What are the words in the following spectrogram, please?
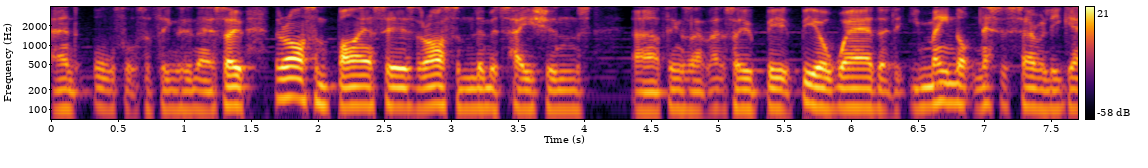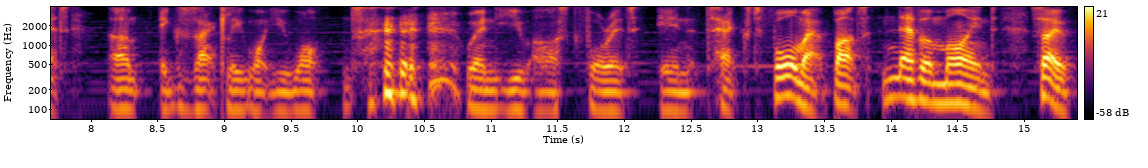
and all sorts of things in there. So there are some biases, there are some limitations, uh, things like that. So be, be aware that you may not necessarily get um, exactly what you want when you ask for it in text format. But never mind. So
